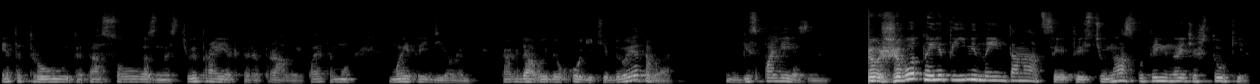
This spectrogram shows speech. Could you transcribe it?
это труд, это осознанность, вы проекторы правые, поэтому мы это и делаем. Когда вы доходите до этого, бесполезно. Животные это именно интонации, то есть у нас вот именно эти штуки,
